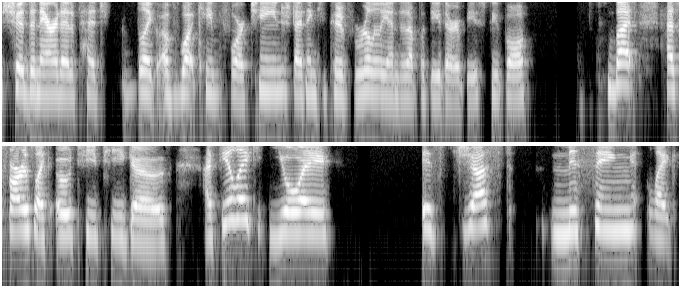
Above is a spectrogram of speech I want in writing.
should the narrative had like of what came before changed, I think you could have really ended up with either of these people. But as far as like OTP goes, I feel like Yoi is just missing like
